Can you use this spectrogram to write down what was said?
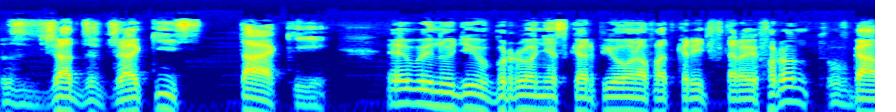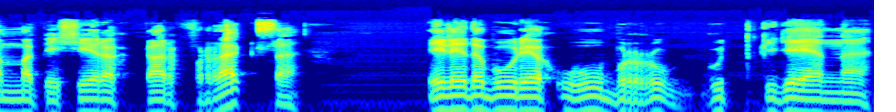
с Джаджакистаки, вынудив бронескорпионов открыть второй фронт в гамма-пещерах Карфракса и ледобурях Убругуткгена,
